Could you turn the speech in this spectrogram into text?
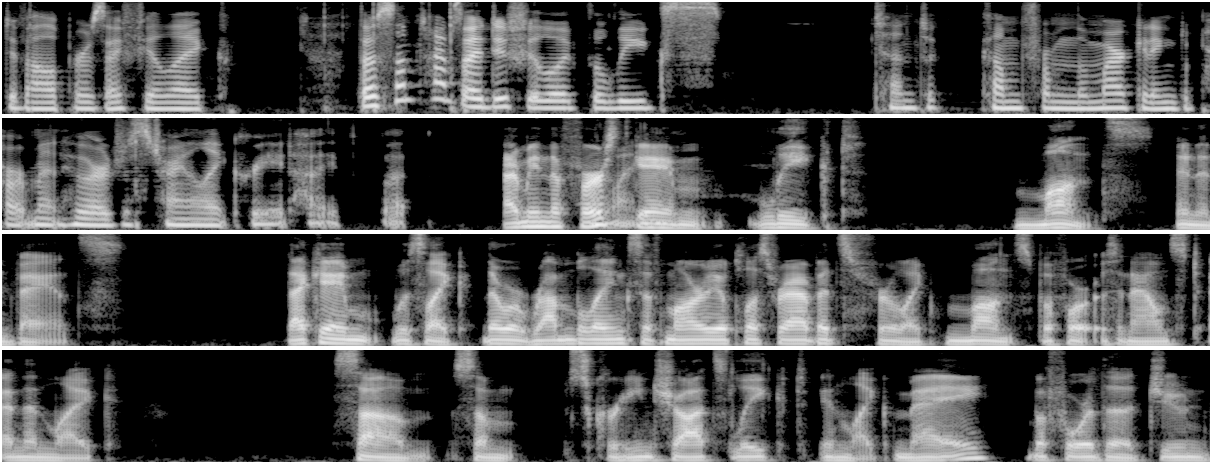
developers. I feel like, though sometimes I do feel like the leaks tend to come from the marketing department who are just trying to like create hype. But I mean, the oh, first Why not? game leaked months in advance. That game was like there were rumblings of Mario plus Rabbids for like months before it was announced, and then like some some screenshots leaked in like May before the June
